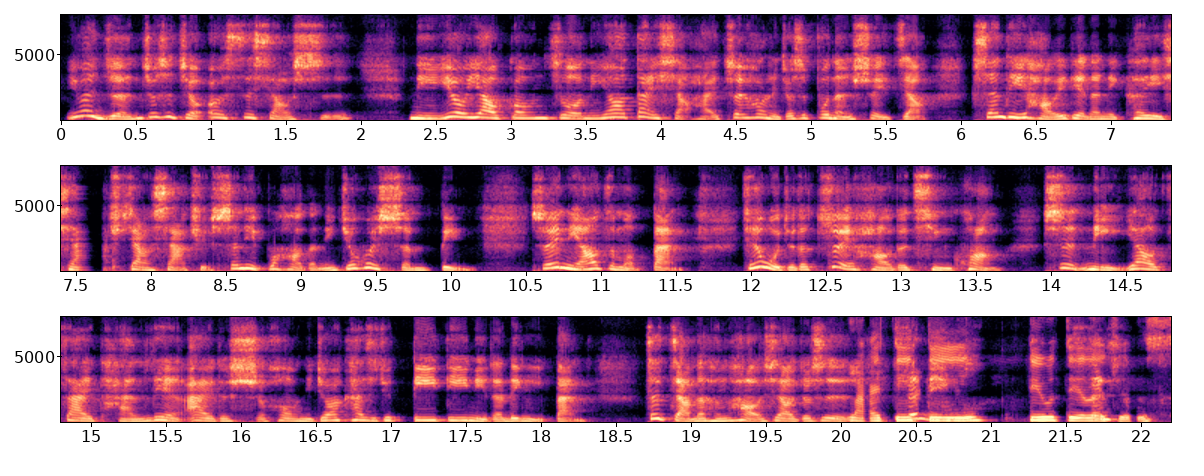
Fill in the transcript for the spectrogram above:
因为人就是只有二十四小时，你又要工作，你又要带小孩，最后你就是不能睡觉。身体好一点的，你可以下这样下去；身体不好的，你就会生病。所以你要怎么办？其实我觉得最好的情况是，你要在谈恋爱的时候，你就要开始去滴滴你的另一半。这讲的很好笑，就是来滴滴 due diligence。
